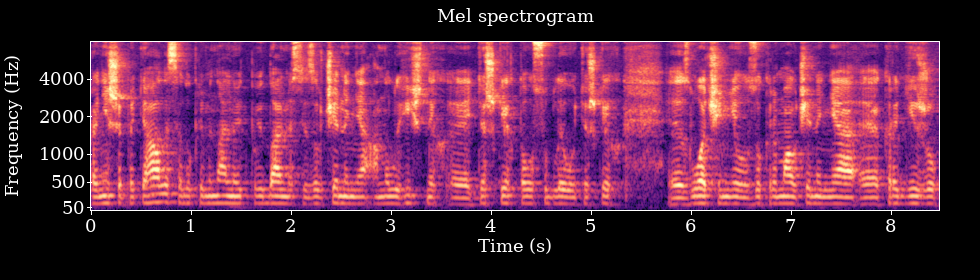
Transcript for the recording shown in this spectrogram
раніше притягалися до кримінальної відповідальності за вчинення аналогічних тяжких та особливо тяжких злочинів, зокрема вчинення крадіжок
